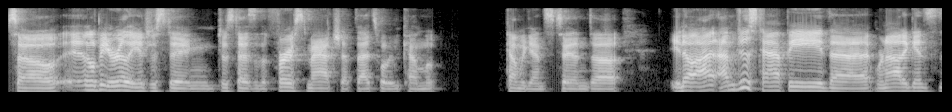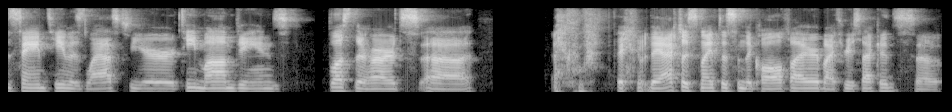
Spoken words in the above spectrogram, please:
so it'll be really interesting just as the first matchup. That's what we've come come against, and uh, you know, I, I'm just happy that we're not against the same team as last year. Team Mom Jeans, bless their hearts. Uh, they they actually sniped us in the qualifier by three seconds. So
